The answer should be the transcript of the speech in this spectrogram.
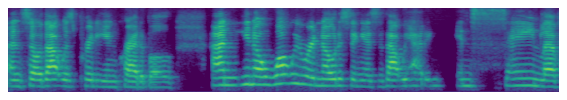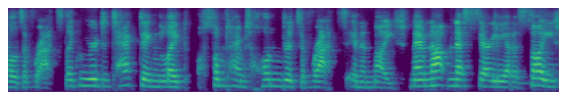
And so that was pretty incredible. And, you know, what we were noticing is that we had insane levels of rats. Like we were detecting like sometimes hundreds of rats in a night. Now, not necessarily at a site,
